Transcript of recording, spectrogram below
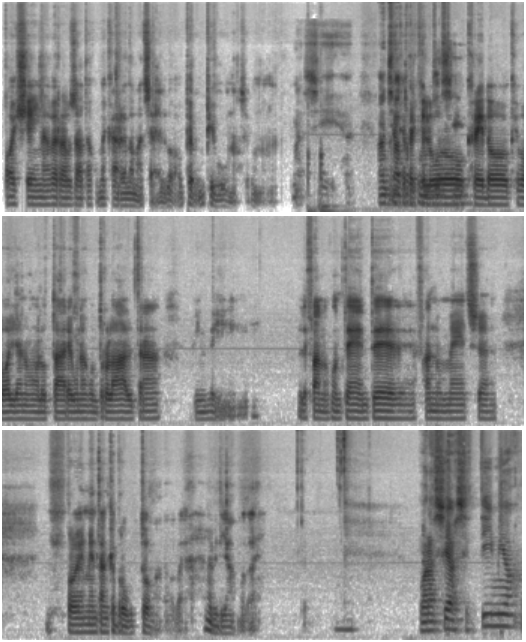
poi Shane verrà usata come carne da macello per un più uno, secondo me. Ma sì, anche certo perché punto, loro sì. credo che vogliano lottare una contro l'altra, quindi le fanno contente, fanno un match probabilmente anche brutto, ma vabbè, vediamo dai. Buonasera Settimio.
